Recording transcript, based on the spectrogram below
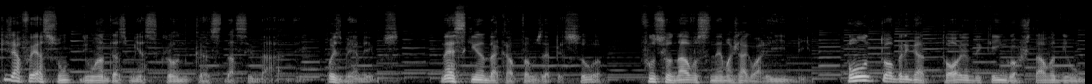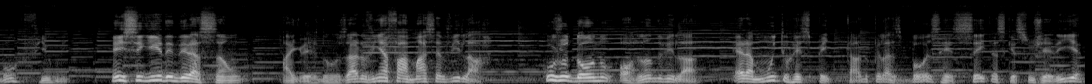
que já foi assunto de uma das minhas crônicas da cidade. Pois bem, amigos, na esquina da Capitão José Pessoa funcionava o cinema Jaguaribe, ponto obrigatório de quem gostava de um bom filme. Em seguida, em direção à Igreja do Rosário, vinha a farmácia Vilar, cujo dono, Orlando Vilar, era muito respeitado pelas boas receitas que sugeria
